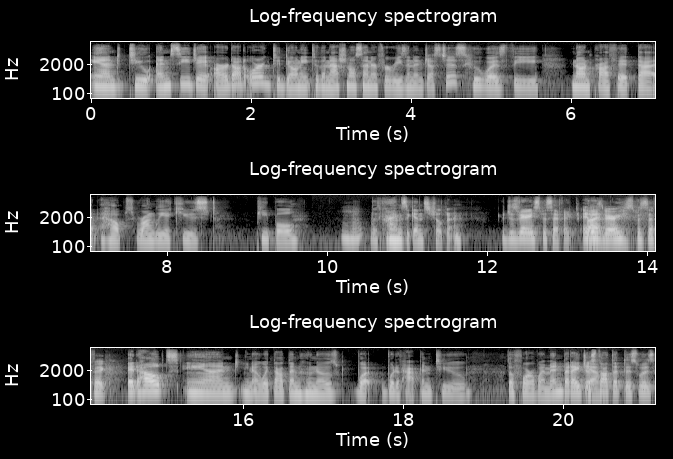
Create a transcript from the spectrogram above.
and to ncjr.org to donate to the National Center for Reason and Justice, who was the nonprofit that helps wrongly accused people Mm-hmm. with crimes against children, which is very specific. It is very specific. it helped, and you know, without them, who knows what would have happened to the four women. But I just Yeah. thought that this was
